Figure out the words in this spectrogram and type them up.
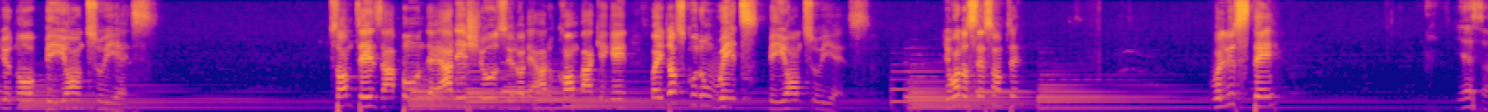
you know, beyond two years. Some things happened. They had issues. You know, they had to come back again. But he just couldn't wait beyond two years. You want to say something? Will you stay? Yes, sir.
